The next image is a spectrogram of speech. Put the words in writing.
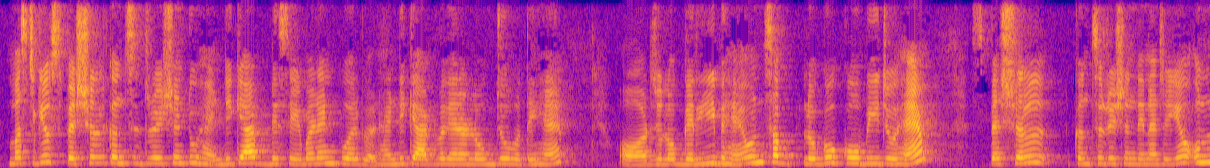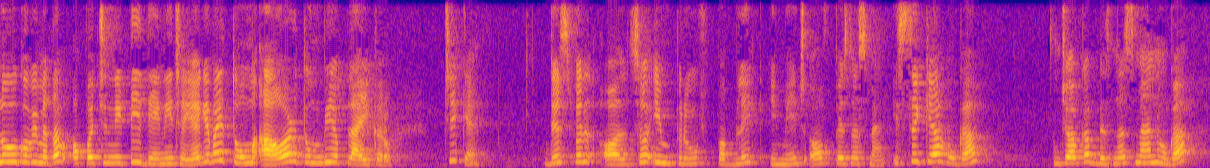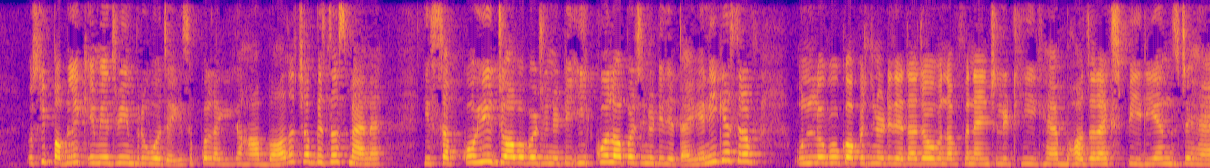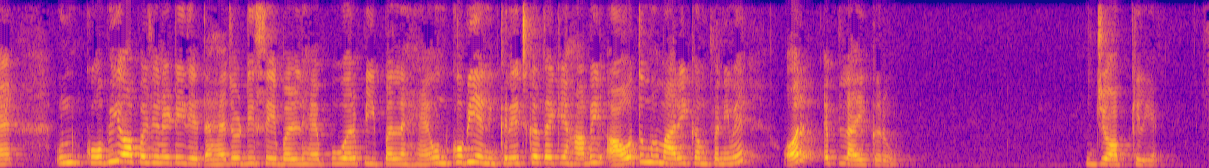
Must give special consideration to handicap disabled and poor people handicap वगैरह लोग जो होते हैं और जो लोग गरीब हैं, उन सब लोगों को भी जो है स्पेशल कंसिड्रेशन देना चाहिए। उन लोगों को भी मतलब अपॉर्चुनिटी देनी चाहिए कि भाई तुम आओ और तुम भी अप्लाई करो। ठीक है? This will also improve public image of businessman इससे क्या होगा? जो आपका बिजनेसमैन होगा, उसकी पब्लिक इमेज भी इम्प्रूव हो जाएगी। सबको लगेगा हाँ बहुत अच्छा बिजनेसमैन है। ये सबको ही जॉब अपॉर्चुनिटी इक्वल अपॉर्चुनिटी देता है। ये नहीं कि सिर्फ़ उन लोगों को अपॉर्चुनिटी देता है जो मतलब फाइनेंशियली ठीक है, बहुत ज़्यादा एक्सपीरियंसड है। उनको भी अपॉर्चुनिटी देता है जो डिसेबल्ड है पुअर पीपल हैं, उनको भी एनकरेज करता है कि हाँ भाई, आओ तुम हमारी कंपनी में और अप्लाई करो जॉब के लिए।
